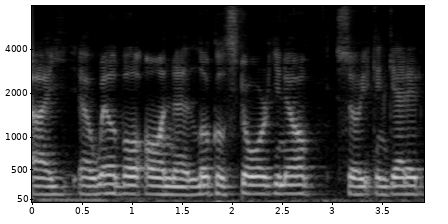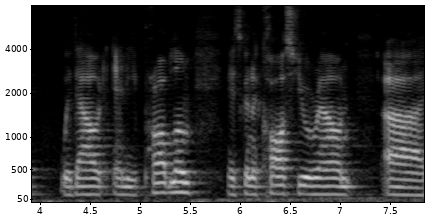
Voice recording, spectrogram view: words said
uh, available on a local store, you know, so you can get it without any problem. It's gonna cost you around uh,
